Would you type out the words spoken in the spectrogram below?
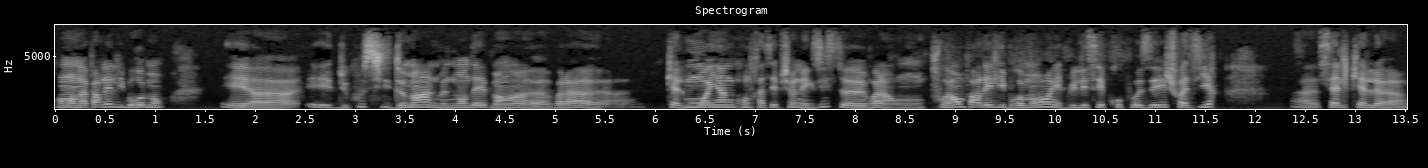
on en a parlé librement. Et, euh, et du coup, si demain elle me demandait, ben voilà, quel moyen de contraception existe, voilà, on pourrait en parler librement et lui laisser proposer, choisir celle qu'elle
